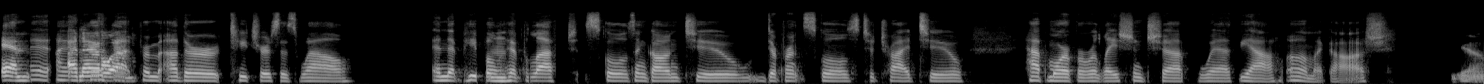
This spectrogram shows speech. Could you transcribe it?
and i, I, I know that um, from other teachers as well and that people Mhm. have left schools and gone to different schools to try to have more of a relationship with yeah oh my gosh Yeah.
